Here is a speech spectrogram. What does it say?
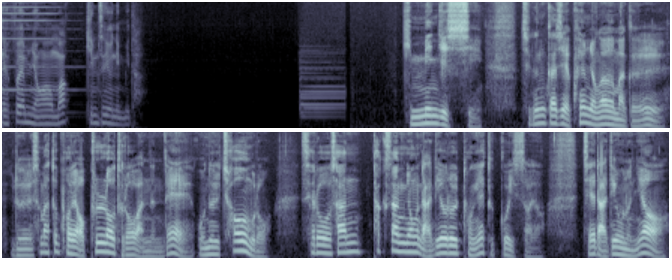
FM 영화 음악 김세윤입니다. 김민지 씨. 지금까지 FM 영화 음악을 늘 스마트폰에 어플로 들어왔는데 오늘 처음으로 새로 산 탁상용 라디오를 통해 듣고 있어요. 제 라디오는요.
